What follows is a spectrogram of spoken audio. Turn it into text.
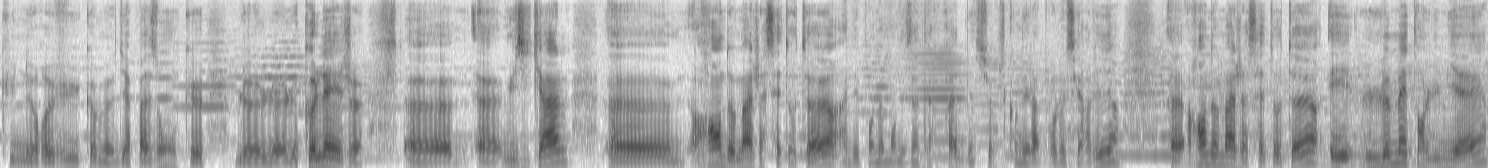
qu'une revue comme Diapason, que le, collège euh, euh, hommage à cet auteur, indépendamment des interprètes bien sûr, parce est là pour le servir, rende hommage à cet auteur et le mette en lumière.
